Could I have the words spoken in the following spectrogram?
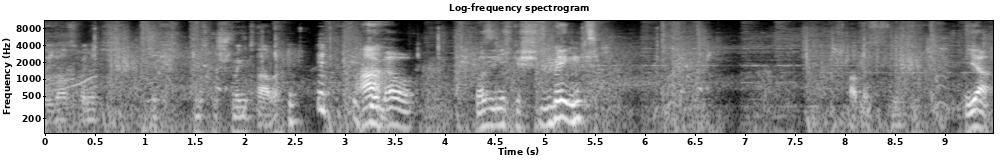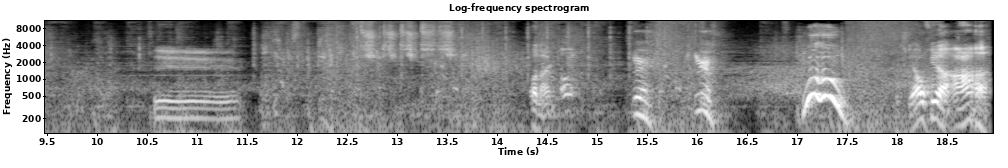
So ich aus, wenn ich nicht geschminkt habe. Ah. Genau. War sie nicht geschminkt? Aber Ja. Äh. Oh nein. Oh, Wuhu! ich stehe auch hier. Ah.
